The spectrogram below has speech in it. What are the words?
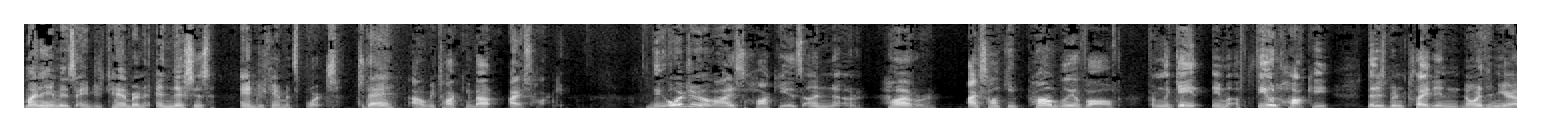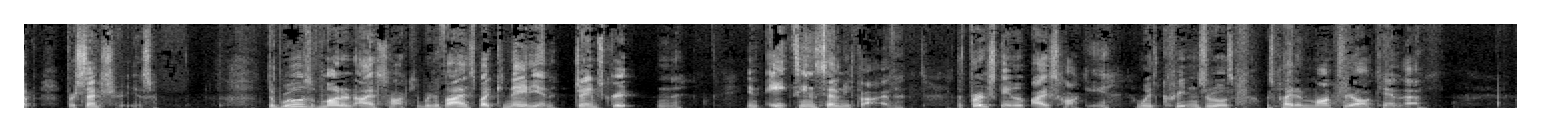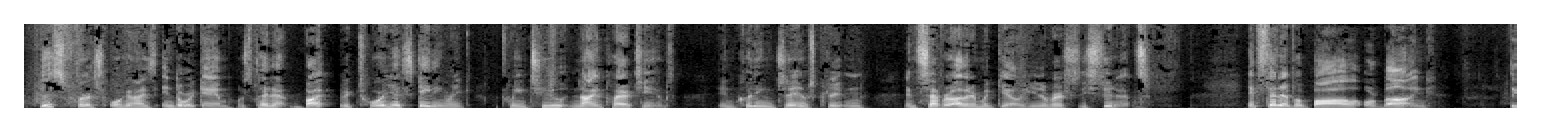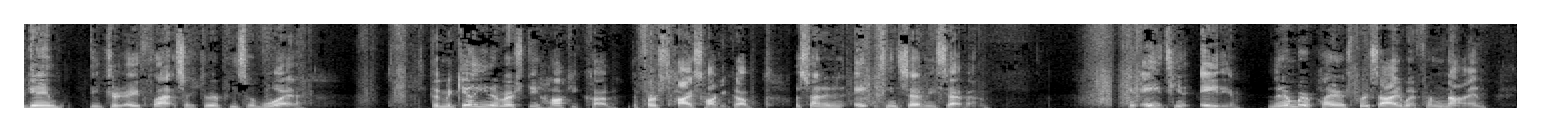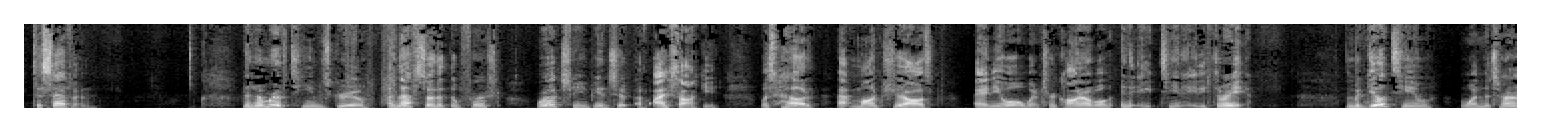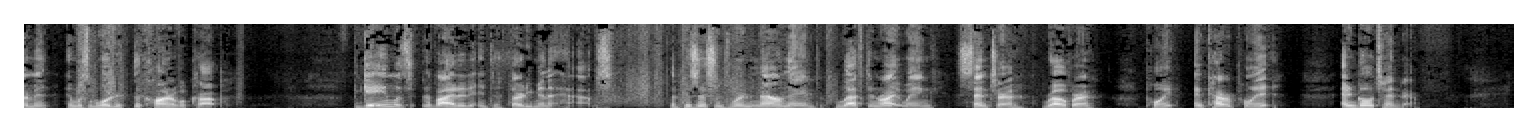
My name is Andrew Cambron, and this is Andrew Cambron Sports. Today, I will be talking about ice hockey. The origin of ice hockey is unknown. However, ice hockey probably evolved from the game of field hockey that has been played in Northern Europe for centuries. The rules of modern ice hockey were devised by Canadian James Creighton in 1875. The first game of ice hockey with Creighton's rules was played in Montreal, Canada. This first organized indoor game was played at Victoria Skating Rink between two nine player teams, including James Creighton and several other McGill University students. Instead of a ball or bung, the game featured a flat circular piece of wood. The McGill University Hockey Club, the first ice hockey club, was founded in 1877. In 1880, the number of players per side went from 9 to 7. The number of teams grew enough so that the first World Championship of Ice Hockey was held at Montreal's annual Winter Carnival in 1883. The McGill team won the tournament and was awarded the Carnival Cup. The game was divided into 30 minute halves. The positions were now named left and right wing, center, rover, point, and cover point, and goaltender.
